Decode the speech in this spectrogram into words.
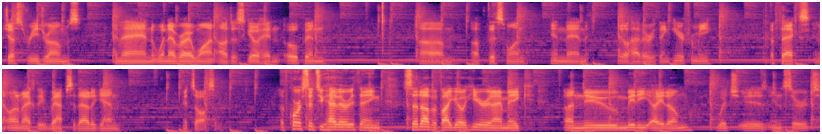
just redrums. And then whenever I want, I'll just go ahead and open um, up this one, and then it'll have everything here for me. Effects, and it automatically maps it out again. It's awesome. Of course, since you have everything set up, if I go here and I make a new MIDI item, which is insert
